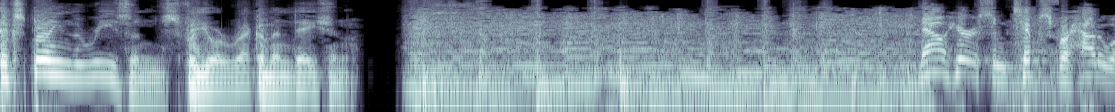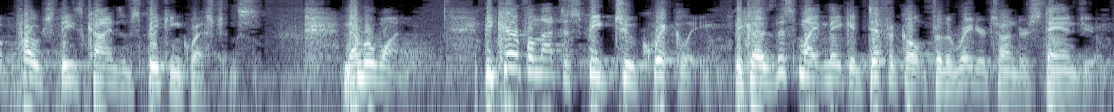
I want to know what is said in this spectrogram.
Explain the reasons for your recommendation. Now here are some tips for how to approach these kinds of speaking questions. Number one, be careful not to speak too quickly, because this might make it difficult for the reader to understand you.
